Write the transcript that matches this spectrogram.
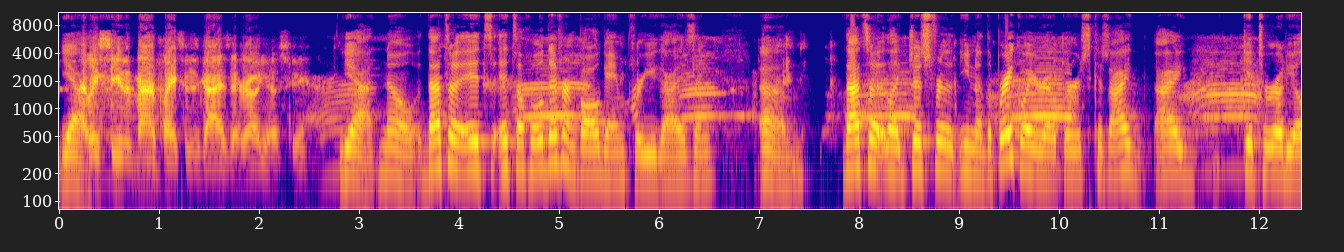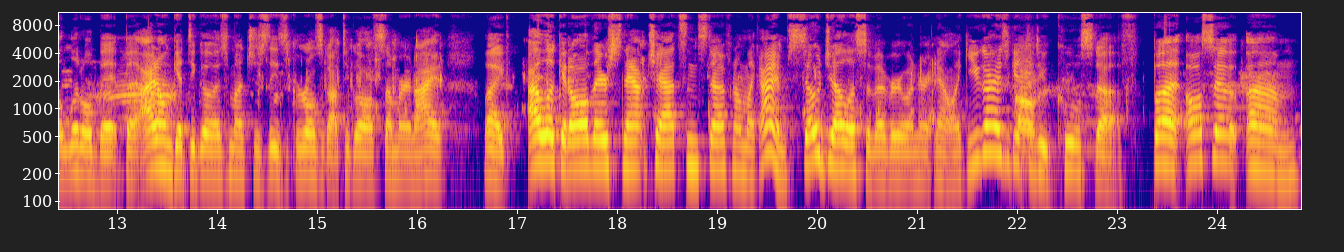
Yeah. At least see the better places guys at rodeo see. Yeah, no, that's a it's it's a whole different ball game for you guys, and um, that's a like just for you know the breakaway ropers because I I get to rodeo a little bit, but I don't get to go as much as these girls got to go all summer, and I like I look at all their Snapchats and stuff, and I'm like I am so jealous of everyone right now. Like you guys get to do cool stuff, but also um,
